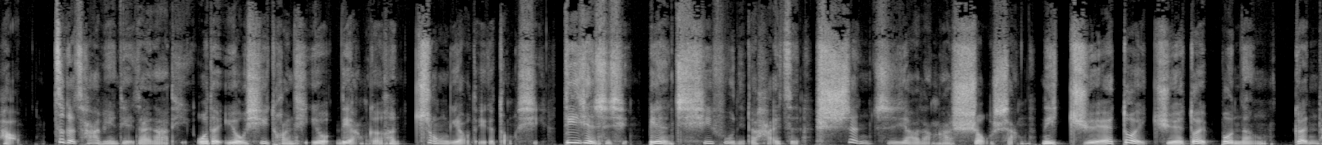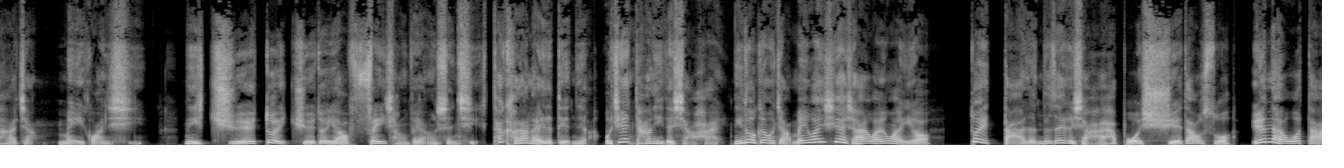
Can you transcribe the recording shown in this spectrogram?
好，这个差别点在哪里？我的游戏团体有两个很重要的一个东西。第一件事情，别人欺负你的孩子，甚至要让他受伤，你绝对绝对不能跟他讲没关系，你绝对绝对要非常非常生气。他卡到哪一个点呀？我今天打你的小孩，你如果跟我讲没关系啊，小孩玩一玩哟。对打人的这个小孩，他不会学到说，原来我打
